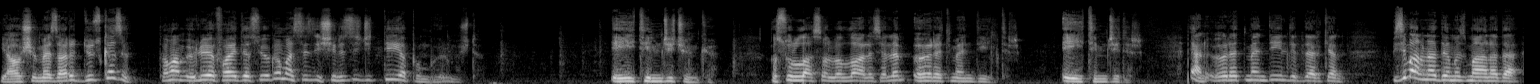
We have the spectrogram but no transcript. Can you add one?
Ya şu mezarı düz kazın. Tamam ölüye faydası yok ama siz işinizi ciddi yapın buyurmuştu. Eğitimci çünkü. Resulullah sallallahu aleyhi ve sellem öğretmen değildir. Eğitimcidir. Yani öğretmen değildir derken bizim anladığımız manada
